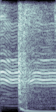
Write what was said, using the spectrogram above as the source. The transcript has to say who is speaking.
Speaker 1: Yeah.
